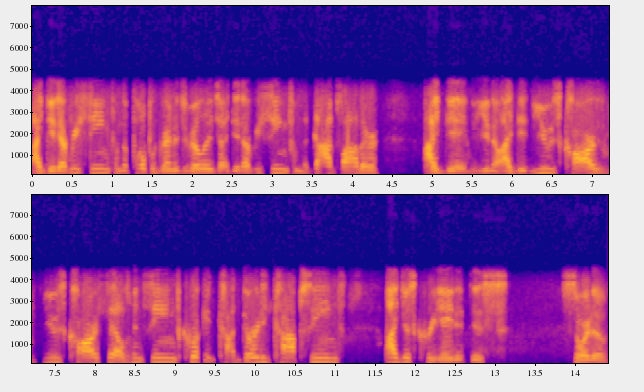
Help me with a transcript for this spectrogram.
I did every scene from the Pope of Greenwich Village. I did every scene from The Godfather. I did, you know, I did used cars, used car salesman scenes, crooked, co- dirty cop scenes. I just created this sort of,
